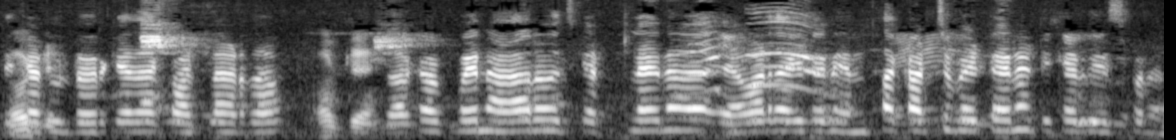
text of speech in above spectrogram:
టికెట్లు దొరికేదా కొట్లాడతాం. ఓకే. దొరకకపోయినా ఆ రోజుకి ఎట్లయినా ఎవరి దగ్గర ఎంత ఖర్చు పెట్టైనా టికెట్ తీసుకుని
